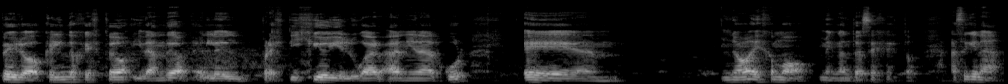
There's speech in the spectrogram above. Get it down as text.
Pero qué lindo gesto y dando el, el prestigio y el lugar a Nina Arcourt. No, es como, me encantó ese gesto. Así que nada,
